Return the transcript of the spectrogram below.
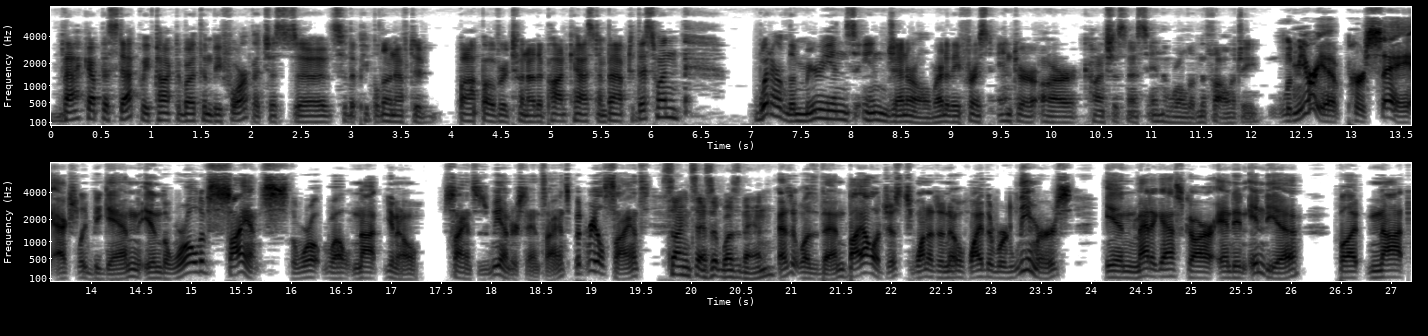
back up a step. We've talked about them before, but just uh, so that people don't have to bop over to another podcast and bop to this one. What are Lemurians in general? Where do they first enter our consciousness in the world of mythology? Lemuria per se actually began in the world of science. The world, well, not, you know, science as we understand science, but real science. Science as it was then. As it was then. Biologists wanted to know why there were lemurs in Madagascar and in India, but not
